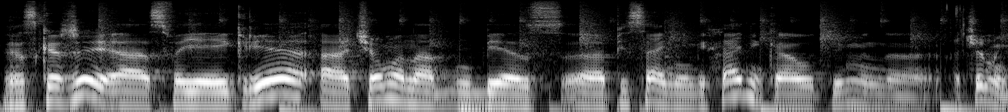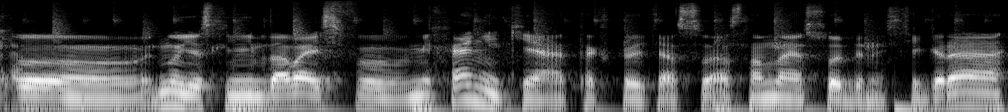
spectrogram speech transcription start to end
Расскажи о своей игре, о чем она без описания механика, а вот именно о чем игра? Э, ну, если не вдаваясь в механики, а, так сказать, основная особенность игра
